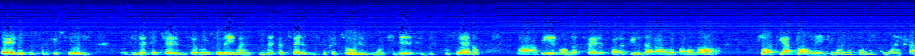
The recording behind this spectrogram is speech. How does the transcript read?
férias dos professores, durante as férias dos alunos também, mas durante as férias dos professores, muitos deles se dispuseram a abrir mão das férias para vir dar aula para nós. Só que atualmente nós estamos com essa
